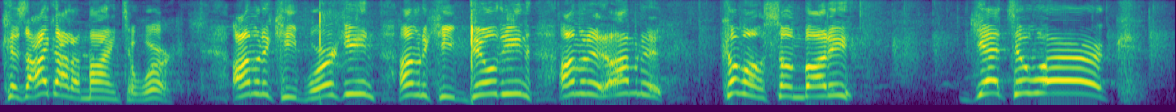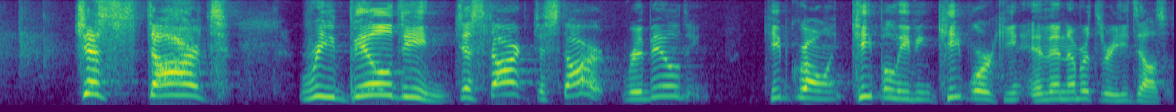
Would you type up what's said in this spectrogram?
because I got a mind to work. I'm going to keep working. I'm going to keep building. I'm going to, I'm going to, come on, somebody, get to work. Just start rebuilding. Just start, just start rebuilding. Keep growing, keep believing, keep working. And then number three, he tells us,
